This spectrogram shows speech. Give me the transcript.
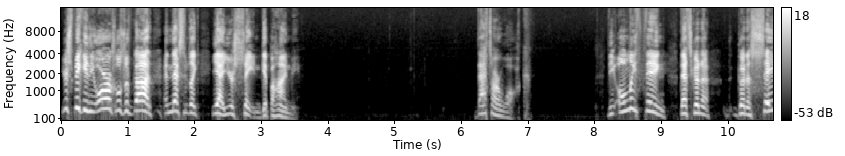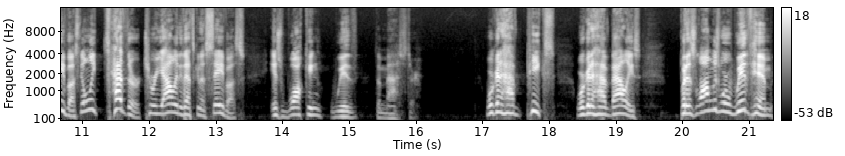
you're speaking the oracles of God," and next he's like, "Yeah, you're Satan. Get behind me." That's our walk. The only thing that's gonna gonna save us, the only tether to reality that's gonna save us, is walking with the Master. We're gonna have peaks. We're gonna have valleys, but as long as we're with Him,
